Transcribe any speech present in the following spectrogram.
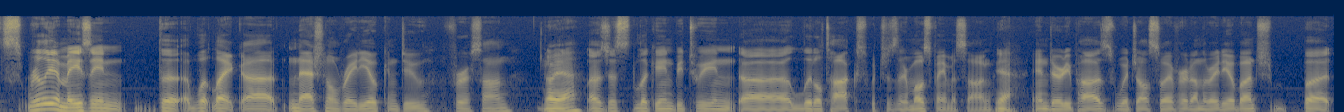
It's really amazing the what like uh, national radio can do for a song. Oh yeah, I was just looking between uh, Little Talks, which is their most famous song, Yeah. and Dirty Paws, which also I've heard on the radio a bunch. But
